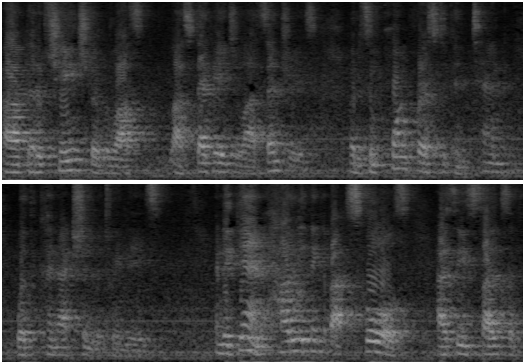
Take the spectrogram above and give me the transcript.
uh, that have changed over the last, last decades last centuries. But it's important for us to contend with the connection between these. And again, how do we think about schools as these sites of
